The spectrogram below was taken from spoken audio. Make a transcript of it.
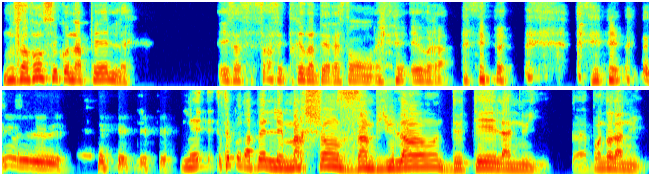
nous avons ce qu'on appelle, et ça, ça c'est très intéressant, Ezra, Oui, oui, oui, oui. les, ce qu'on appelle les marchands ambulants de thé la nuit, euh, pendant la nuit.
